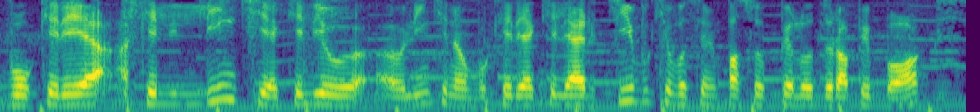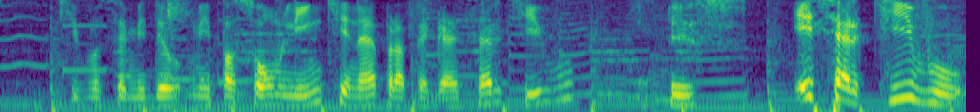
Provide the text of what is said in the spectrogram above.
vou querer aquele link, aquele o link não, vou querer aquele arquivo que você me passou pelo Dropbox, que você me deu, me passou um link, né, para pegar esse arquivo. Isso. Esse arquivo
